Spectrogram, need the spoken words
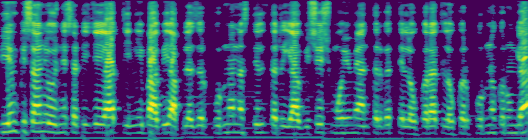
पीएम किसान योजनेसाठी जे या तिन्ही बाबी आपल्या जर पूर्ण नसतील तर या विशेष मोहिमेअंतर्गत ते लवकरात लवकर पूर्ण करून घ्या.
